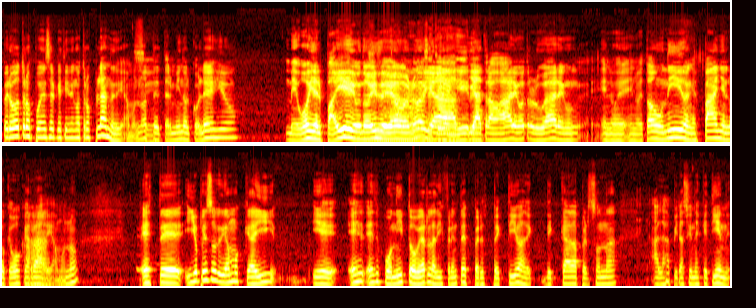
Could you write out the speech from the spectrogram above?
pero otros pueden ser que tienen otros planes digamos no te termino el colegio me voy del país, uno dice, digamos, ¿no? Y a, trabajar en otro lugar, en, en, los, en, los, Estados Unidos, en España, en lo que vos querrás, digamos, ¿no? Este, y yo pienso que, digamos, que ahí eh, es, es, bonito ver las diferentes perspectivas de, de, cada persona a las aspiraciones que tiene.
